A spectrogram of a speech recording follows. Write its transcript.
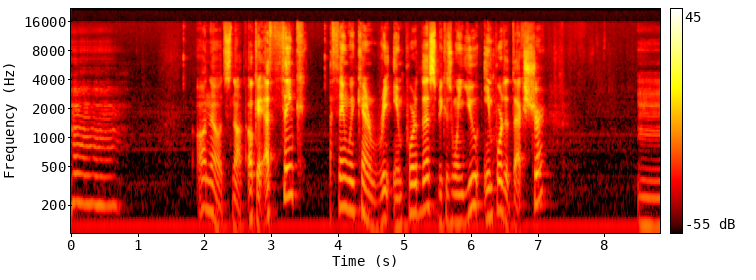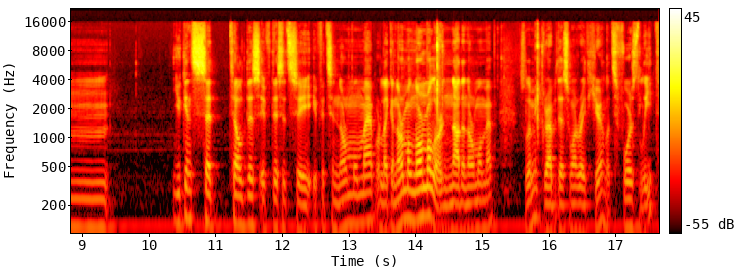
-huh. Oh no, it's not. Okay, I think I think we can re-import this because when you import the texture, you can set tell this if this it's a if it's a normal map or like a normal normal or not a normal map. So let me grab this one right here. Let's force delete.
